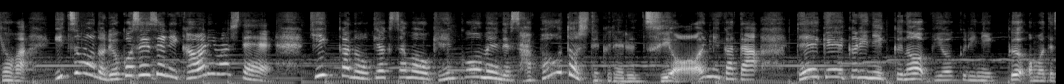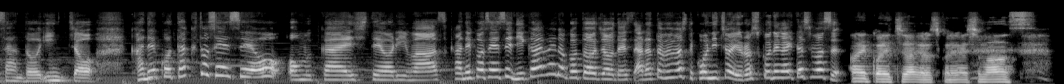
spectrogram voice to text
今日はいつもの旅行先生に代わりまして、キッカのお客様を健康面でサポートしてくれる強い味方、定型クリニックの美容クリニック表参道院長、金子拓人先生をお迎えしております。金子先生2回目のご登場です。改めまして、こんにちは。よろしくお願いいたします。はい、こんにちは。よろしくお願いします。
